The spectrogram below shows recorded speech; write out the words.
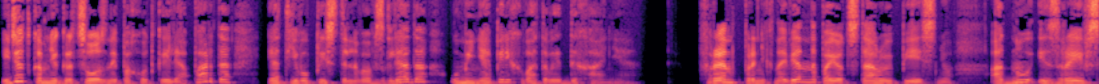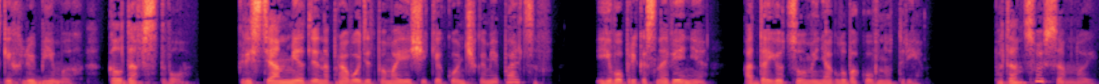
идет ко мне грациозной походкой леопарда, и от его пристального взгляда у меня перехватывает дыхание. Фрэнк проникновенно поет старую песню, одну из рейвских любимых — «Колдовство». Кристиан медленно проводит по моей щеке кончиками пальцев, и его прикосновение отдается у меня глубоко внутри. «Потанцуй со мной»,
